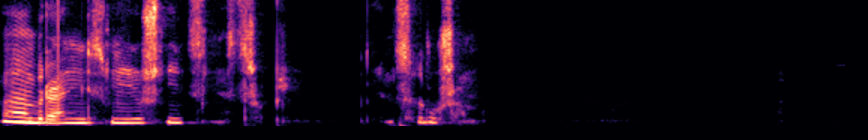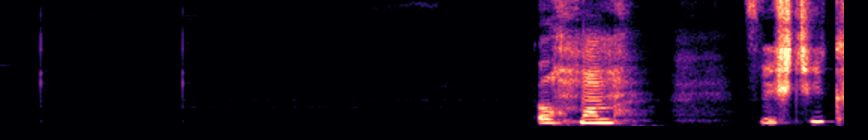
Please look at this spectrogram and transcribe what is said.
Dobra, nic mi już nic nie zrobi, więc ruszam. O, mam wyścig.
